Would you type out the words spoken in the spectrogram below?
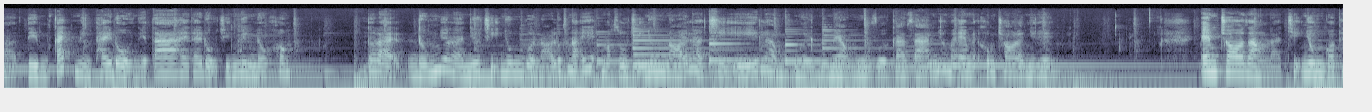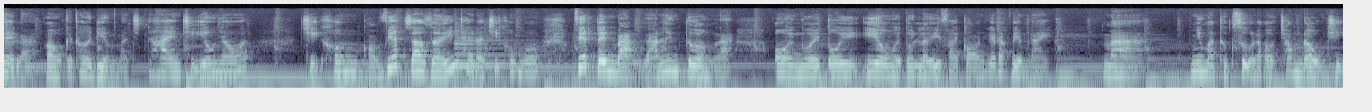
à, tìm cách mình thay đổi người ta hay thay đổi chính mình đâu không. Tức là đúng như là như chị nhung vừa nói lúc nãy mặc dù chị nhung nói là chị ý là một người mèo mù với cá rán nhưng mà em lại không cho là như thế em cho rằng là chị nhung có thể là ở cái thời điểm mà hai anh chị yêu nhau ấy chị không có viết ra giấy hay là chị không có viết lên bảng dán lên tường là ôi người tôi yêu người tôi lấy phải có những cái đặc điểm này. Mà nhưng mà thực sự là ở trong đầu chị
